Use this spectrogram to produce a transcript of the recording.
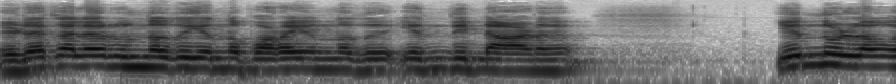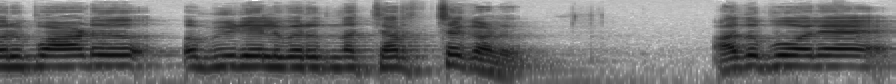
ഇടകലരുന്നത് എന്ന് പറയുന്നത് എന്തിനാണ്? എന്നുള്ള ഒരുപാട് മീഡിയയിൽ വരുന്ന ചർച്ചകൾ. അതുപോലെ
